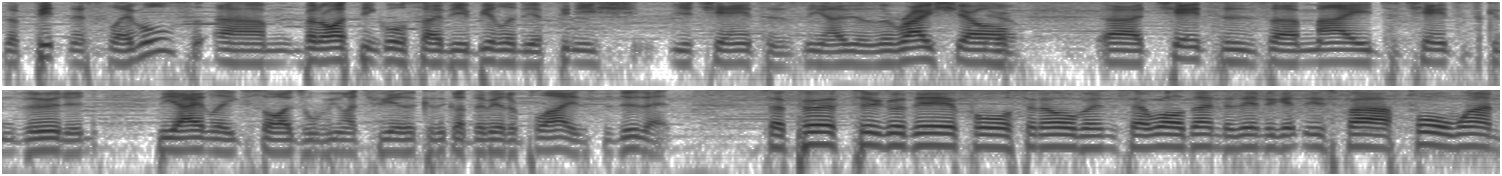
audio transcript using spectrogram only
the fitness levels, um, but I think also the ability to finish your chances. You know, the, the ratio of uh, chances uh, made to chances converted. The A League sides will be much better because they've got the better players to do that. So Perth too good there for St Albans. So well done to them to get this far, 4-1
